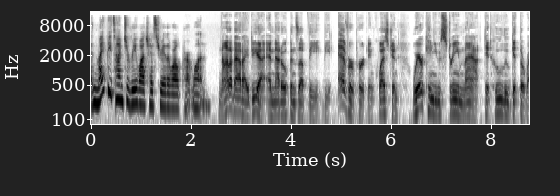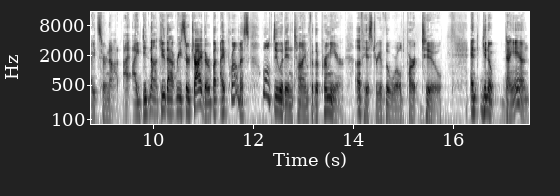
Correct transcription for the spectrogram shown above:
It might be time to rewatch History of the World Part 1. Not a bad idea, and that opens up the the ever pertinent question: Where can you stream that? Did Hulu get the rights or not? I, I did not do that research either, but I promise we'll do it in time for the premiere of History of the World Part Two. And you know, Dianne,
